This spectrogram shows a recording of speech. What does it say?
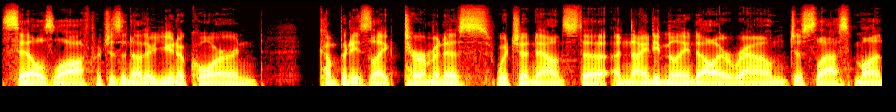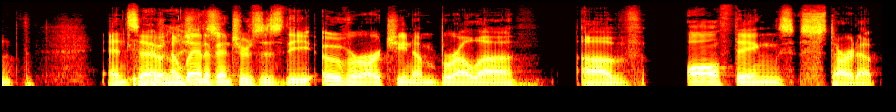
SalesLoft, which is another unicorn, companies like Terminus, which announced a, a $90 million round just last month. And so Atlanta Ventures is the overarching umbrella of all things startup,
